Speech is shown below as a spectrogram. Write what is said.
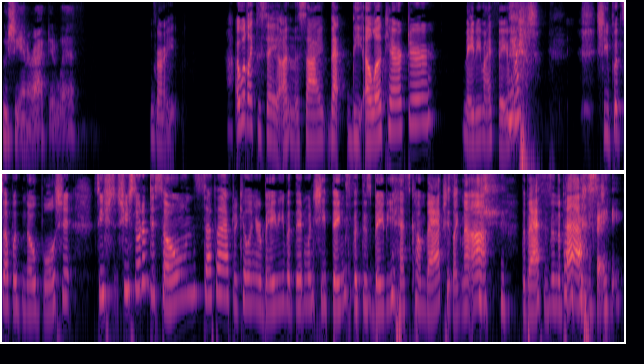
who she interacted with. Right. I would like to say on the side that the Ella character may be my favorite. she puts up with no bullshit. See, she, she sort of disowns Sethe after killing her baby, but then when she thinks that this baby has come back, she's like, nah, the past is in the past. right.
